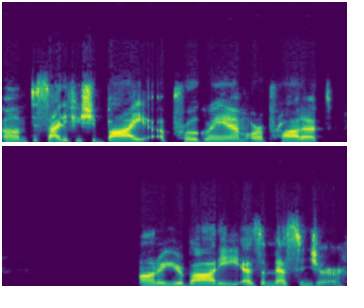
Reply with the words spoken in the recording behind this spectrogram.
um, decide if you should buy a program or a product, honor your body as a messenger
